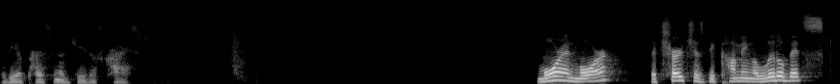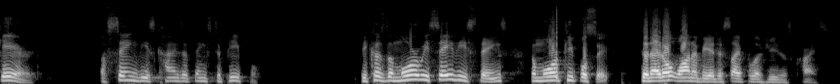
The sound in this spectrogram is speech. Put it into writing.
to be a person of Jesus Christ. More and more, the church is becoming a little bit scared of saying these kinds of things to people. Because the more we say these things, the more people say, then I don't want to be a disciple of Jesus Christ.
